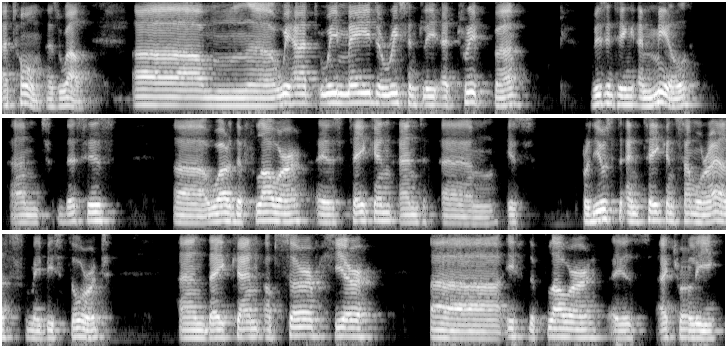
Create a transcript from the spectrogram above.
at home as well. Um, uh, we had, we made recently a trip uh, visiting a mill, and this is uh, where the flour is taken and um, is produced and taken somewhere else, may be stored, and they can observe here uh, if the flour is actually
